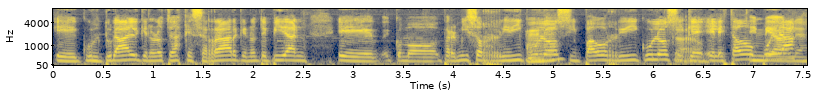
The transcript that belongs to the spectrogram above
eh, cultural, que no lo tengas que cerrar, que no te pidan eh, como permisos ridículos y pagos ridículos Claro. y que el Estado Inviable.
